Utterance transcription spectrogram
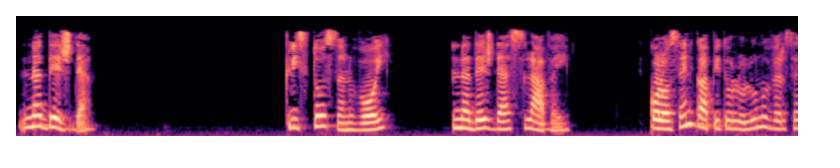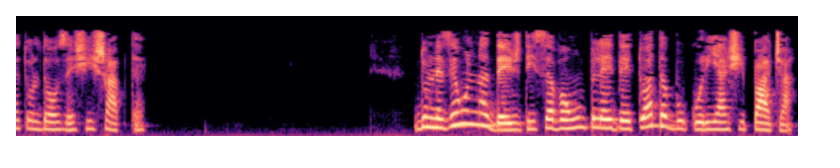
Nădejdea Hristos în voi, nădejdea slavei. Coloseni, capitolul 1, versetul 27 Dumnezeul nădejdii să vă umple de toată bucuria și pacea.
